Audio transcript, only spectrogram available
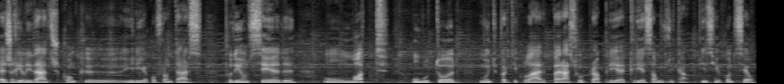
as realidades com que iria confrontar-se podiam ser um mote, um motor muito particular para a sua própria criação musical. E assim aconteceu.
